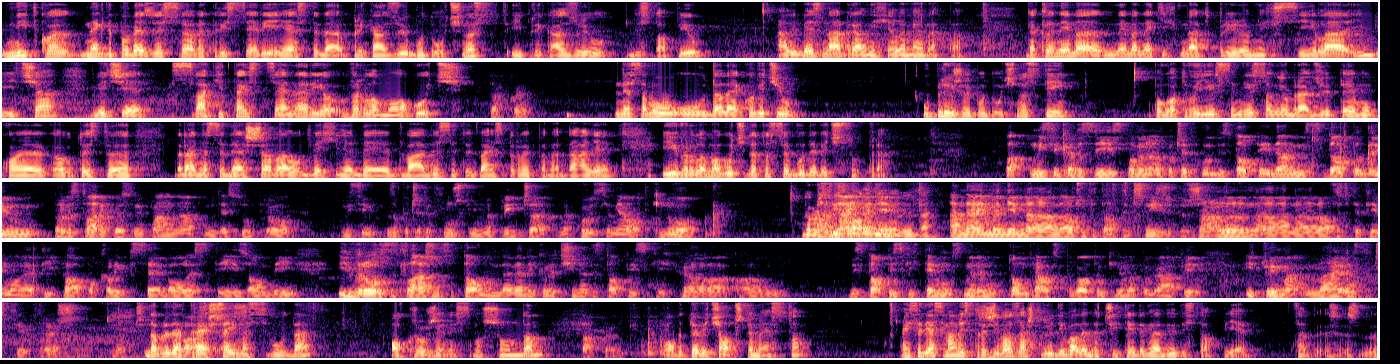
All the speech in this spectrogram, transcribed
nit koja negde povezuje sve ove tri serije jeste da prikazuju budućnost i prikazuju distopiju, ali bez nadrealnih elemenata. Dakle, nema, nema nekih nadprirodnih sila i bića, već je svaki taj scenario vrlo moguć. Tako je. Ne samo u, u daleko, već i u, bližoj budućnosti, pogotovo Years and Years, oni obrađuju temu koja je, kao, to jest, radnja se dešava u 2020. 21. pa nadalje i vrlo je moguće da to sve bude već sutra. Pa, mislim, kada si spomenuo na početku distopije, da li mi se dopadaju prve stvari koje su mi pale na pamet, gde su upravo mislim, za početak sluškinjina priča na koju sam ja otkinuo. Dobro, svi smo otkinuli, da. A najmanje na naučno-fantastični žanr, na, na različite filmove tipa apokalipse, bolesti, zombi. I vrlo se slažem sa tobom da je velika većina distopijskih, uh, um, distopijskih tema usmerena u tom pravcu, pogotovo u kinematografiji, i tu ima najrazličitijeg treša. Znači, Dobro, da, treša ima svuda, okruženi smo šundom, Tako je. Ovo, to je već opšte mesto. I sad ja sam malo istraživao zašto ljudi vole da čitaju i da gledaju distopije. Sad,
